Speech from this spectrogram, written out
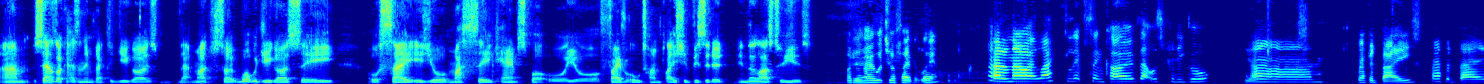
Um, sounds like it hasn't impacted you guys that much. So, what would you guys see or say is your must-see camp spot or your favourite all-time place you've visited in the last two years? I don't know. What's your favourite, Liam? I don't know. I liked Lipson Cove. That was pretty cool. Yeah. Um, Rapid Bay. Rapid Bay.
